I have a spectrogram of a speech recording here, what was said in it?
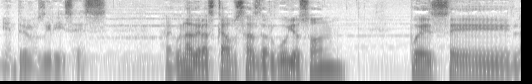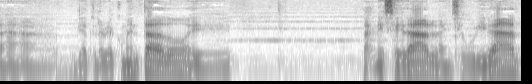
entre los grises. Algunas de las causas de orgullo son pues eh, la, ya te lo había comentado, eh, la necedad, la inseguridad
